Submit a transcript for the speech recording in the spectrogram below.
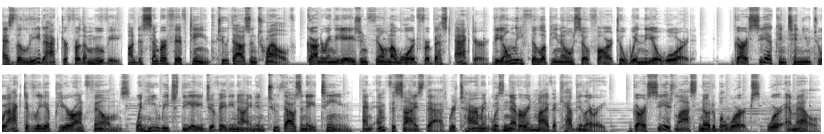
as the lead actor for the movie on December 15, 2012, garnering the Asian Film Award for Best Actor, the only Filipino so far to win the award. Garcia continued to actively appear on films when he reached the age of 89 in 2018 and emphasized that retirement was never in my vocabulary. Garcia's last notable works were ML,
